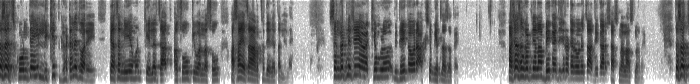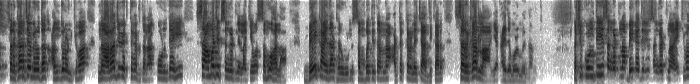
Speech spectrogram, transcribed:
तसेच कोणत्याही लिखित घटनेद्वारे त्याचं नियमन केलं जात असो किंवा नसो असा याचा अर्थ देण्यात आलेला आहे. संघटनेच्या या व्याख्येमुळे विधेयकावर आक्षेप घेतला जात आहे. अशा संघटनेला बेकायदेशीर ठरवण्याचा अधिकार शासनाला असणार आहे. तसंच सरकारच्या विरोधात आंदोलन किंवा नाराजी व्यक्त करताना कोणत्याही सामाजिक संघटनेला किंवा समूहाला बेकायदा ठरवून संबंधितांना अटक करण्याचे अधिकार सरकारला या कायद्यामुळे मिळणार आहेत. अशी कोणतीही संघटना बेकायदेशीर संघटना आहे किंवा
